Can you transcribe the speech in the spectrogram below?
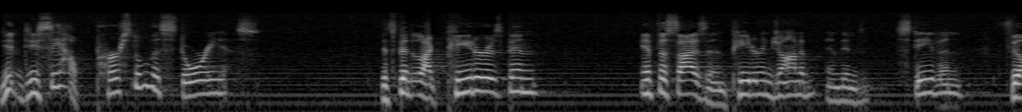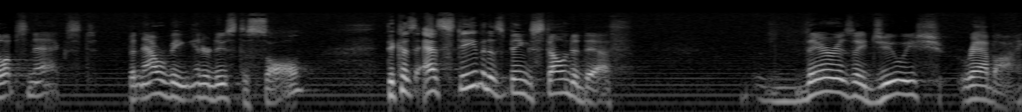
You, do you see how personal this story is? It's been like Peter has been emphasized, and Peter and John, and then Stephen, Philip's next. But now we're being introduced to Saul. Because as Stephen is being stoned to death, there is a Jewish rabbi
